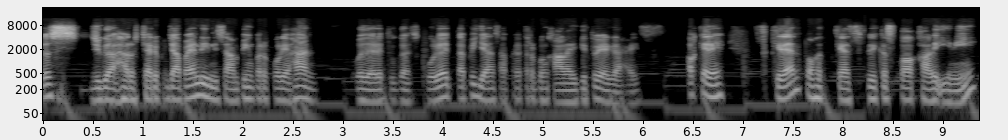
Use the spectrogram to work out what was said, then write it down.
Terus juga harus cari pencapaian di, di samping perkuliahan. Buat dari tugas kuliah, tapi jangan sampai terbengkalai gitu ya guys. Oke deh, sekian podcast Fikes Talk kali ini.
